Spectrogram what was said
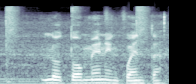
lo tomen en cuenta.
